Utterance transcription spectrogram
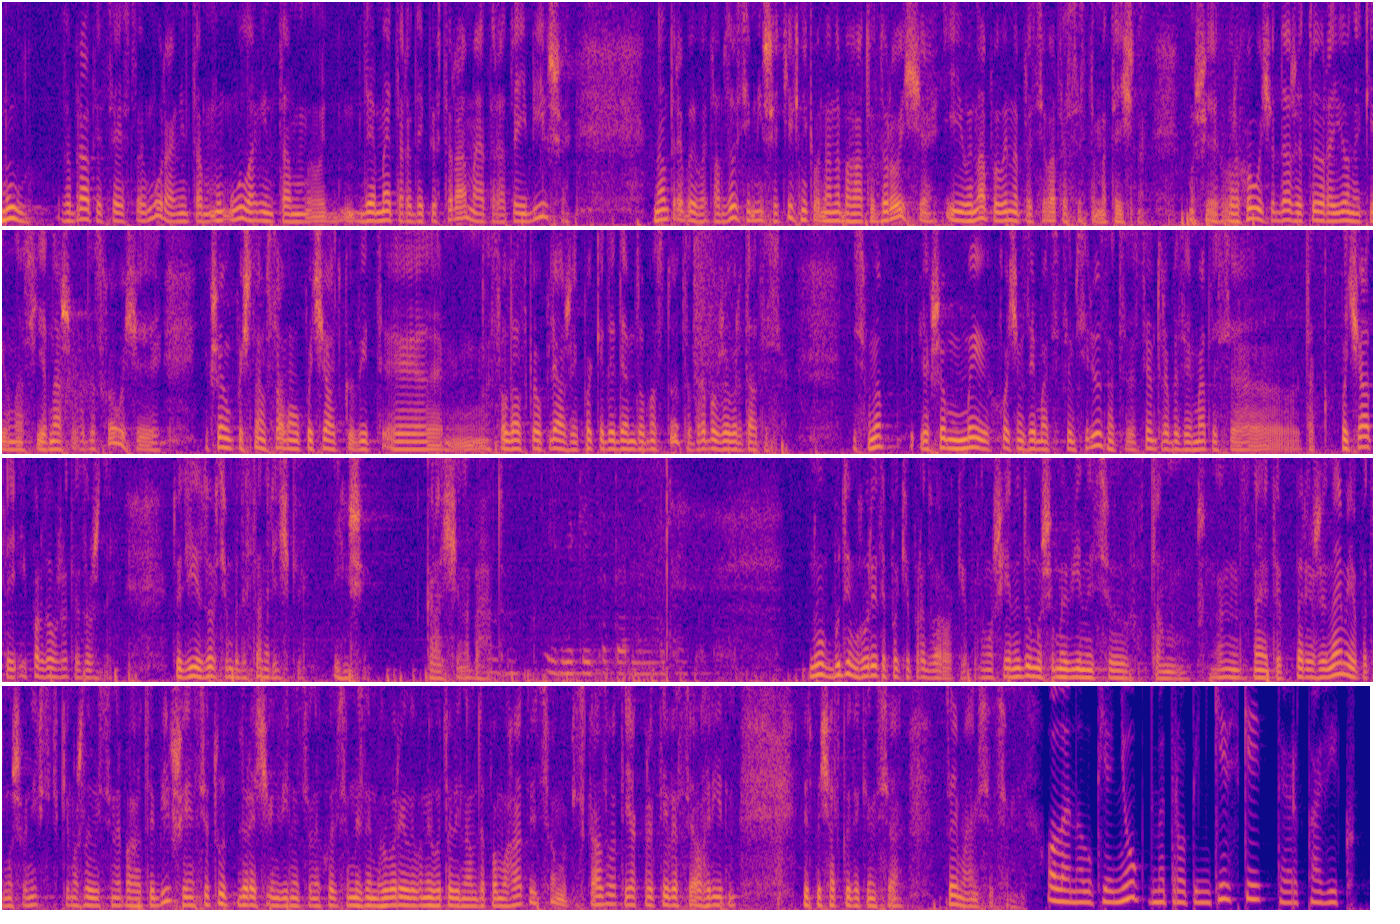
мул забрати цей слой мура, він там мула, він там де метр, де півтора метра, а то і більше. Нам треба його там зовсім інша техніка, вона набагато дорожча і вона повинна працювати систематично. Тому що, враховуючи навіть той район, який у нас є наше водосховище, якщо ми почнемо з самого початку від е, солдатського пляжу і поки дійдемо до мосту, то треба вже вертатися. Тобто воно, якщо ми хочемо займатися цим серйозно, то цим треба займатися е, так, почати і продовжувати завжди. Тоді зовсім буде стан річки інший, краще набагато. І в який це термін Ну, будемо говорити поки про два роки, тому що я не думаю, що ми Вінницю там, ну, знаєте, переженемо, тому що в них все-таки можливості набагато більше. Інститут, до речі, він Вінниця знаходиться. Ми з ним говорили, вони готові нам допомагати в цьому, підказувати, як пройти весь алгоритм від початку до кінця. Займаємося цим. Олена Лук'янюк, Дмитро Піньківський, ТРК Вік.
